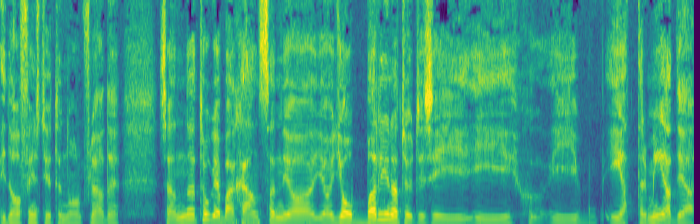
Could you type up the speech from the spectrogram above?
Idag finns det ju ett enormt flöde. Sen tog jag bara chansen. Jag, jag jobbade ju naturligtvis i, i, i etermedia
